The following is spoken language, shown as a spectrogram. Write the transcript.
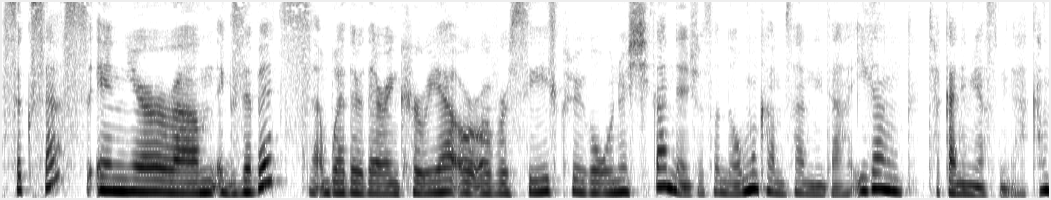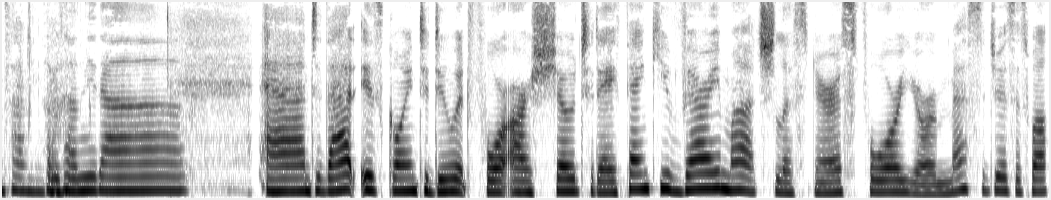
success in your um, exhibits, whether they're in Korea or overseas. 그리고 오늘 시간 내주셔서 너무 감사합니다. 이강 작가님이었습니다. 감사합니다. 감사합니다. And that is going to do it for our show today. Thank you very much, listeners, for your messages as well.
